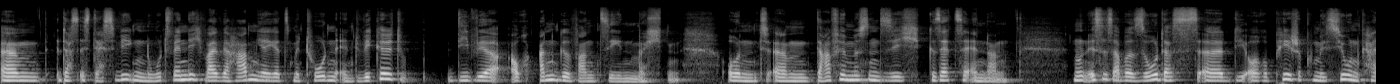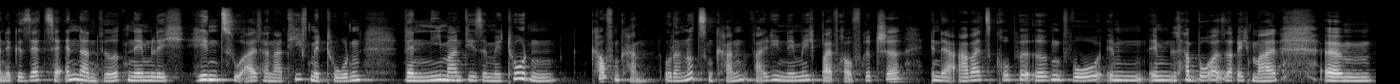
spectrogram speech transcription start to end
Ähm, das ist deswegen notwendig, weil wir haben ja jetzt Methoden entwickelt, die wir auch angewandt sehen möchten. Und ähm, dafür müssen sich Gesetze ändern. Nun ist es aber so, dass äh, die Europäische Kommission keine Gesetze ändern wird, nämlich hin zu Alternativmethoden, wenn niemand diese Methoden kaufen kann oder nutzen kann, weil die nämlich bei Frau Fritsche in der Arbeitsgruppe irgendwo im, im Labor, sag ich mal, ähm,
